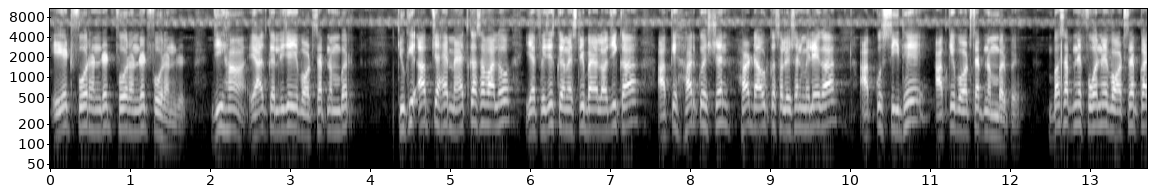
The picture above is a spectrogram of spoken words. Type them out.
eight four hundred four hundred four hundred जी हाँ याद कर लीजिए ये व्हाट्सएप नंबर क्योंकि अब चाहे मैथ का सवाल हो या फिजिक्स केमिस्ट्री बायोलॉजी का, आपके हर क्वेश्चन हर डाउट का सोल्यूशन मिलेगा आपको सीधे आपके व्हाट्सएप नंबर पे. बस अपने फ़ोन में व्हाट्सएप का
